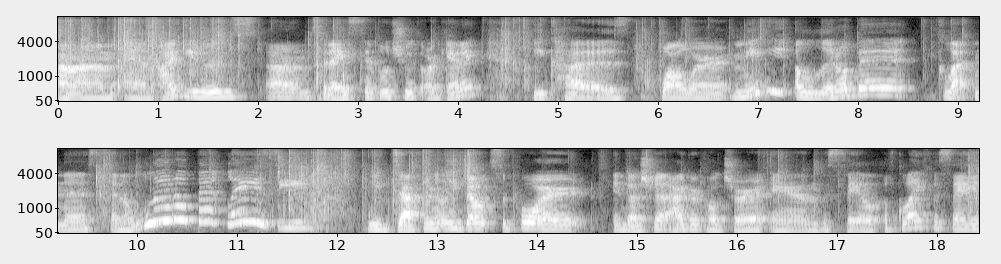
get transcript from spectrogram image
Um, and I've used um, today Simple Truth Organic because while we're maybe a little bit gluttonous and a little bit lazy, we definitely don't support industrial agriculture and the sale of glyphosate.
